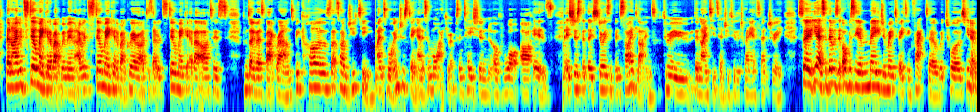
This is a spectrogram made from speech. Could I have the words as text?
then I would still make it about women. I would still make it about queer artists. I would still make it about artists from diverse backgrounds because that's our duty and it's more interesting and it's a more accurate representation of what art is. It's just that those stories have been sidelined through the 19th century, through the 20th century. So, yeah, so there was obviously a major motivating factor, which was, you know,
